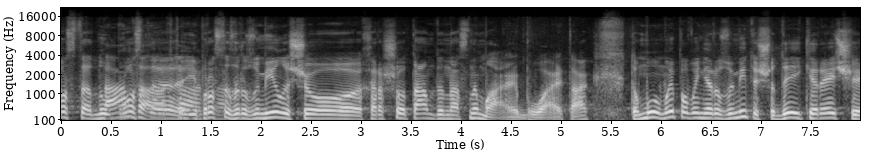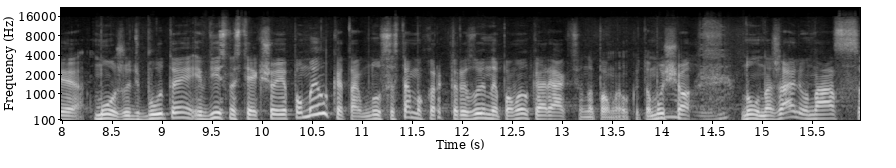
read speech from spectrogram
Просто ну Там просто так, так, і просто зрозуміли, що хорошо там, де нас немає, буває так. Тому ми повинні розуміти, що деякі речі можуть бути, і в дійсності, якщо є помилка, там ну систему характеризує не помилка, а реакцію на помилку. Тому що ну на жаль, у нас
